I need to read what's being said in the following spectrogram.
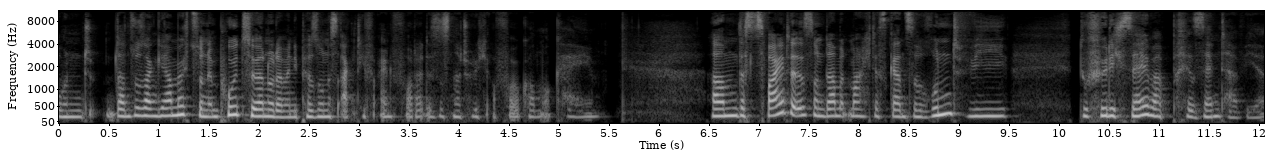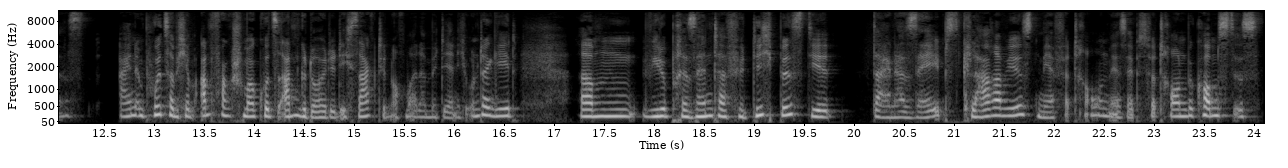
Und dann zu sagen, ja, möchtest du einen Impuls hören oder wenn die Person es aktiv einfordert, ist es natürlich auch vollkommen okay. Ähm, das zweite ist, und damit mache ich das Ganze rund, wie du für dich selber präsenter wirst. Einen Impuls habe ich am Anfang schon mal kurz angedeutet. Ich sage dir nochmal, damit der nicht untergeht, ähm, wie du präsenter für dich bist, dir deiner selbst klarer wirst, mehr Vertrauen, mehr Selbstvertrauen bekommst, ist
